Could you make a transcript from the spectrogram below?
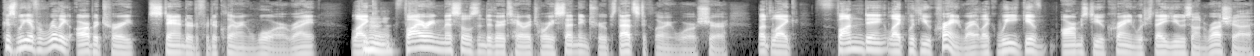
because we have a really arbitrary standard for declaring war, right? Like Mhm. firing missiles into their territory, sending troops, that's declaring war, sure. But like funding, like with Ukraine, right? Like we give arms to Ukraine, which they use on Russia,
